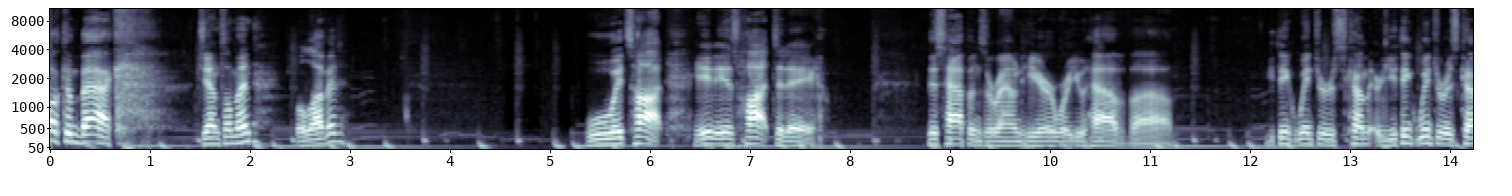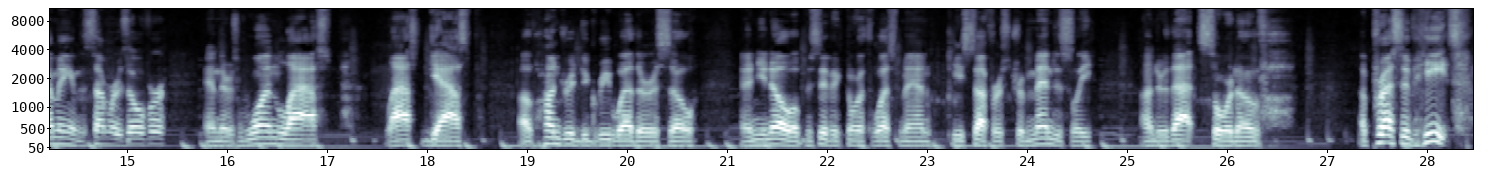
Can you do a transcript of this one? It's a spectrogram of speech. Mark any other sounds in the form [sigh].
Welcome back, gentlemen, beloved. Ooh, it's hot. It is hot today. This happens around here where you have, uh, you think winter's coming, or you think winter is coming and the summer is over, and there's one last, last gasp of 100 degree weather or so. And you know, a Pacific Northwest man, he suffers tremendously under that sort of oppressive heat.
